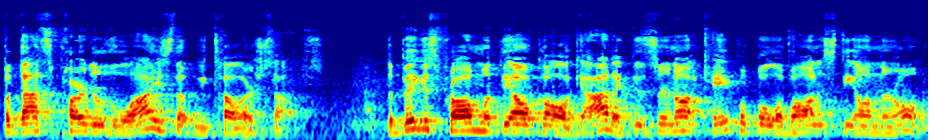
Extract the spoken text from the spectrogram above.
But that's part of the lies that we tell ourselves. The biggest problem with the alcoholic addict is they're not capable of honesty on their own.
